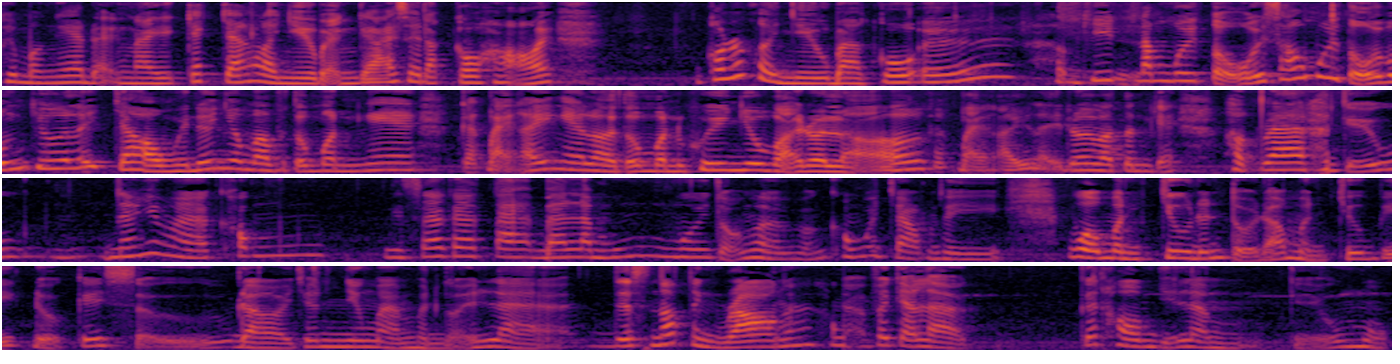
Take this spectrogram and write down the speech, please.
khi mà nghe đoạn này chắc chắn là nhiều bạn gái sẽ đặt câu hỏi. Có rất là nhiều bà cô ế thậm chí 50 tuổi, 60 tuổi vẫn chưa lấy chồng. Thì nếu như mà tụi mình nghe các bạn ấy nghe lời tụi mình khuyên như vậy rồi lỡ các bạn ấy lại rơi vào tình trạng thật ra kiểu nếu như mà không sao ca ta ba mươi bốn mươi tuổi mà vẫn không có chồng thì well, mình chưa đến tuổi đó mình chưa biết được cái sự đời cho nhưng mà mình nghĩ là there's nothing wrong á. Không với cả là kết hôn chỉ là kiểu một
